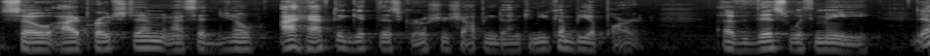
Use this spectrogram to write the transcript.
so I approached him and I said, you know, I have to get this grocery shopping done. Can you come be a part of this with me? Yeah.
